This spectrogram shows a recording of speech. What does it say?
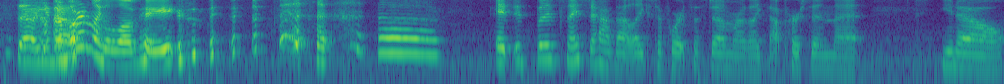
So you know, I'm more in like a love hate uh, it, it, but it's nice to have that like support system or like that person that, you know,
